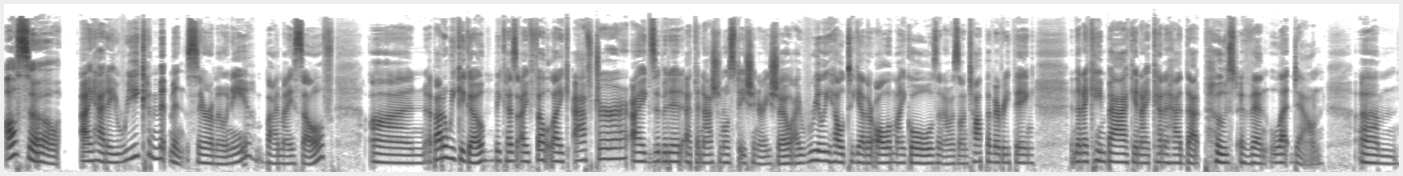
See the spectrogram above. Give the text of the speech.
Also, I had a recommitment ceremony by myself on about a week ago because I felt like after I exhibited at the National Stationery Show, I really held together all of my goals and I was on top of everything. And then I came back and I kind of had that post event letdown. Um,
